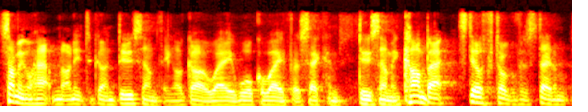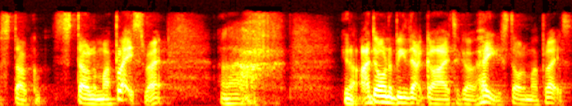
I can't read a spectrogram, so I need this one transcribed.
something will happen. I need to go and do something. I'll go away, walk away for a second, do something, come back. Still, photographer's stolen stolen, stolen my place, right? You know, I don't want to be that guy to go, hey, you stolen my place.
